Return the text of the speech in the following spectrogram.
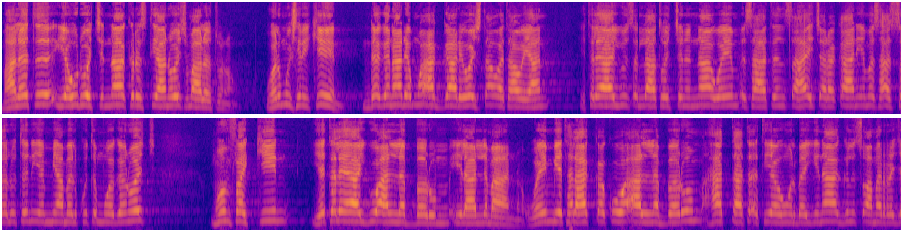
ማለት የሁዶችና ክርስቲያኖች ማለቱ ነው ወልሙሽሪኪን እንደገና ደግሞ አጋሪዎች ጣዖታውያን የተለያዩ ጽላቶችንና ወይም እሳትን ፀሐይ ጨረቃን የመሳሰሉትን የሚያመልኩትም ወገኖች ሙንፈኪን የተለያዩ አልነበሩም ይላል ማለት ነው? ወይም የተላቀቁ አልነበሩም? ሀታ ተእትየሁም ልበይና ግልጿ መረጃ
